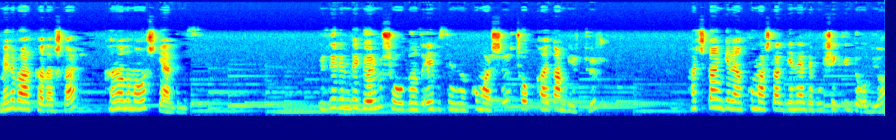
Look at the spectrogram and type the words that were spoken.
Merhaba arkadaşlar, kanalıma hoş geldiniz. Üzerimde görmüş olduğunuz elbisenin kumaşı çok kaygan bir tür. Haçtan gelen kumaşlar genelde bu şekilde oluyor.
